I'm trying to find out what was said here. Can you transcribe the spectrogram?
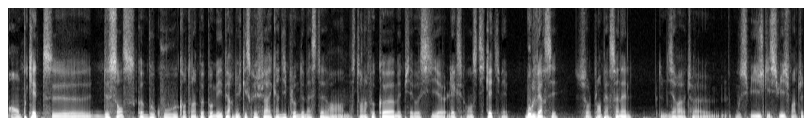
en, quête de sens, comme beaucoup quand on est un peu paumé, perdu, qu'est-ce que je fais avec un diplôme de master, un master en infocom, et puis il y avait aussi l'expérience ticket qui m'a bouleversé sur le plan personnel, de me dire, tu vois, où suis-je, qui suis-je, enfin, tu,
